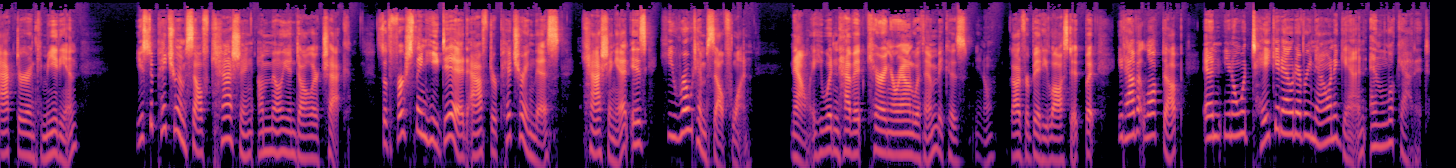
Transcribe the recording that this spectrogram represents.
actor and comedian, used to picture himself cashing a million dollar check. So the first thing he did after picturing this, cashing it, is he wrote himself one. Now, he wouldn't have it carrying around with him because, you know, God forbid he lost it, but he'd have it locked up and, you know, would take it out every now and again and look at it.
